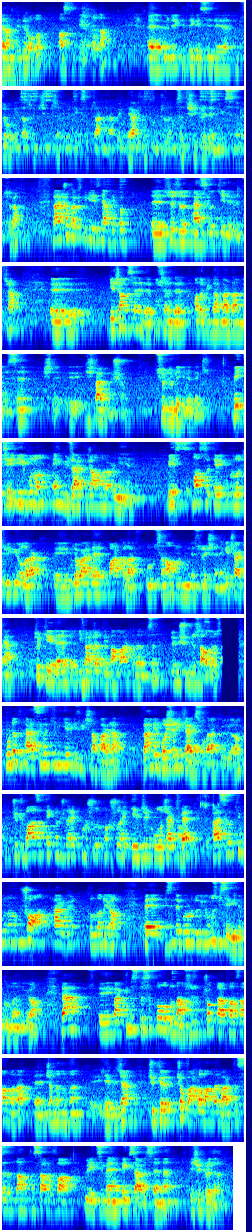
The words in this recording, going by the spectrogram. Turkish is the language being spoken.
Kerem Kadiroğlu, Aslı Keyiflo'dan. Ee, öncelikle TGS'de bu güzel organizasyon için bu sene Eurotek'si düzenlenen ve değerli katılımcılarımıza teşekkür ederim ilgisinden ötürü. Ben çok hafif bir girizgah yapıp e, sözü Ersi şey Yılki'ye devredeceğim. E, geçen sene de, bu sene de ana gündemlerden birisi işte e, dijital dönüşüm, sürdürülebilirlik ve 3D bunun en güzel canlı örneği. Biz Mastercard Cloud 3D olarak e, globalde markalar bu sanal numune süreçlerine geçerken Türkiye'de ihracat yapan markalarımızın dönüşümünü sağlıyoruz. Burada LCVAK'nin yeri bizim için apayrı. Ben bir başarı hikayesi olarak görüyorum. Çünkü bazı teknolojiler hep konuşulur konuşulur, hep gelecek olacak gibi. LCVAK bunu şu an her gün kullanıyor ve bizim de gurur duyduğumuz bir seviyede kullanılıyor. Ben e, vaktimiz kısıtlı olduğundan sözü çok daha fazla almadan e, Can Hanım'ı e, devireceğim. Çünkü çok farklı alanları var. Tasarımdan tasarrufa, üretime, ek servislerine. Teşekkür ederim.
